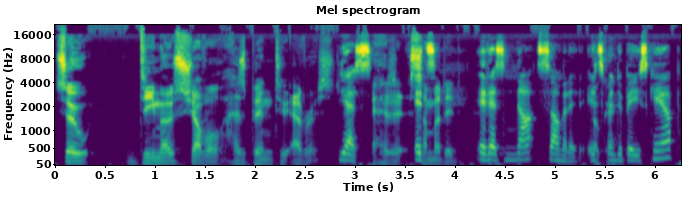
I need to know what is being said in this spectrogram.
So DMOS shovel has been to Everest. Yes. Has it It's- summited? It has not summited. It's been to base camp.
